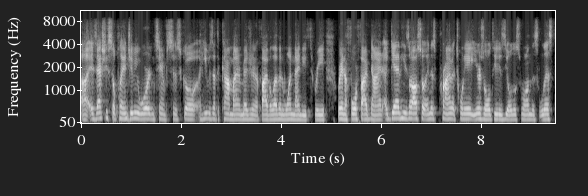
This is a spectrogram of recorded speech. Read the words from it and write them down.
uh, is actually still playing Jimmy Ward in San Francisco. He was at the combine measuring at 5'11, 193, ran a 4'5'9. Again, he's also in his prime at 28 years old. He is the oldest one on this list.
